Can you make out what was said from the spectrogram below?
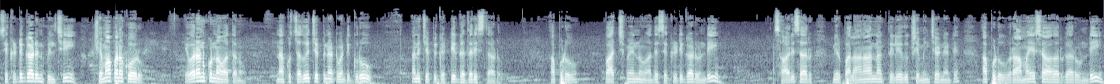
సెక్యూరిటీ గార్డుని పిలిచి క్షమాపణ కోరు. ఎవరనుకున్నావు అతను? నాకు చదువు చెప్పినటువంటి గురువు అని చెప్పి గట్టిగా గదరిస్తాడు అప్పుడు వాచ్మెన్ అదే సెక్యూరిటీ గార్డ్ ఉండి సారీ సార్ మీరు ఫలానా నాకు తెలియదు క్షమించండి అంటే అప్పుడు రామయ్య సార్ గారు ఉండి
